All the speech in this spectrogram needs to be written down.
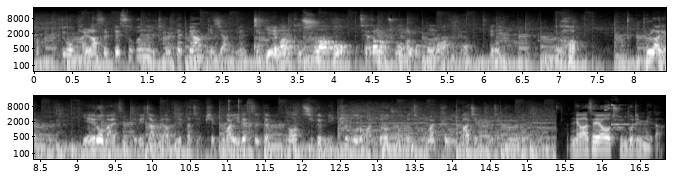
그리고 발랐을 때 수분을 절대 빼앗기지 않는 즉 얘만큼 순하고 세정력 좋은 걸 못 본 것 같아요 애니 이거 콜라겐. 예로 말씀드리자면 일단 제 피부가 이랬을 때부터 지금 이 피부로 만들어주는데 정말 큰 이바지를 한 제품이거든요 안녕하세요 준돌입니다.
